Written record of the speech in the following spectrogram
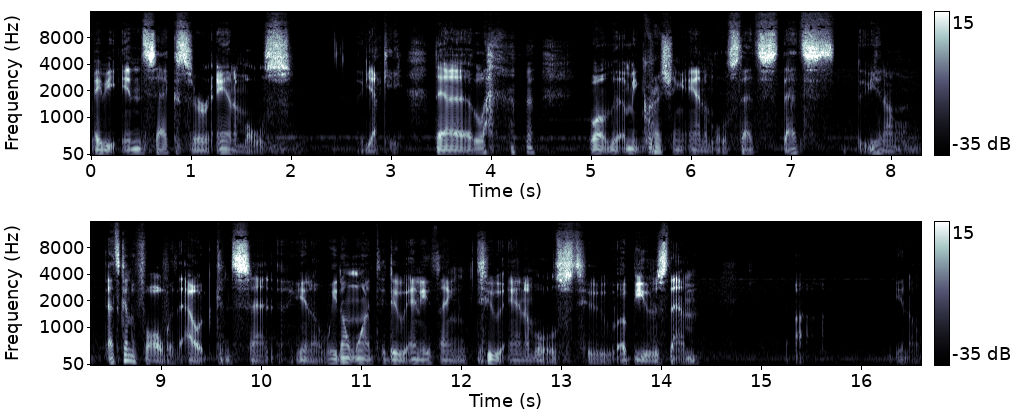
maybe insects or animals. Yucky. The, well, I mean, crushing animals. That's that's you know that's going to fall without consent. You know, we don't want to do anything to animals to abuse them. Uh, you know,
